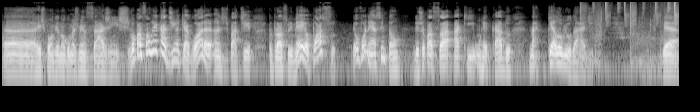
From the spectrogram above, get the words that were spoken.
uh, respondendo algumas mensagens. Vou passar um recadinho aqui agora, antes de partir pro próximo e-mail. Posso? Eu vou nessa então. Deixa eu passar aqui um recado naquela humildade. Yeah.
